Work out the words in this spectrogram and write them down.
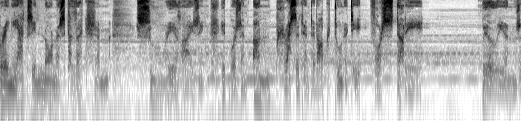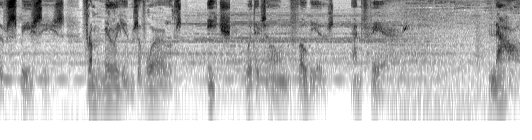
Brainiac's enormous collection, soon realizing it was an unprecedented opportunity for study. Billions of species from millions of worlds, each with its own phobias and fears. Now,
